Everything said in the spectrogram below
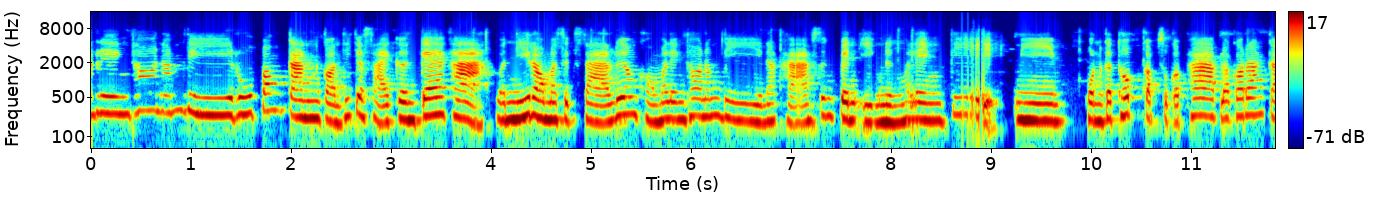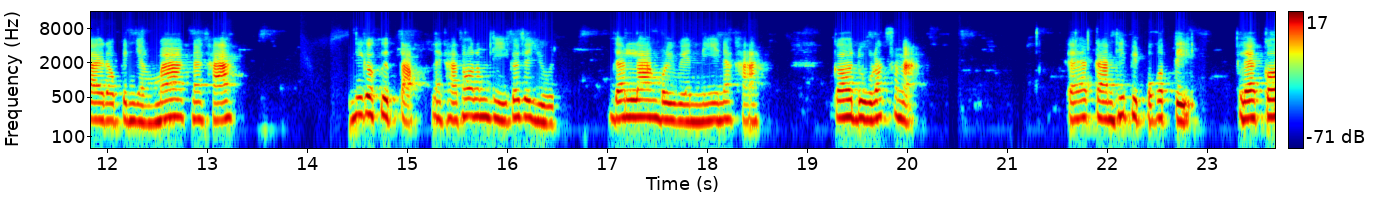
ะเร็งท่อน้ำดีรู้ป้องกันก่อนที่จะสายเกินแก้ค่ะ วันนี้เรามาศึกษาเรื่องของมะเร็งท่อน้ำดีนะคะ ซึ่งเป็นอีกหนึ่งมะเร็งที่มีผลกระทบกับสุขภาพ แล้วก็ร่างกายเราเป็นอย่างมากนะคะ นี่ก็คือตับนะคะ ท่อน้ำดีก็จะอยู่ด้านล่างบริเวณนี้นะคะ ก็ดูลักษณะและอาการที่ผิดปกติ และก็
